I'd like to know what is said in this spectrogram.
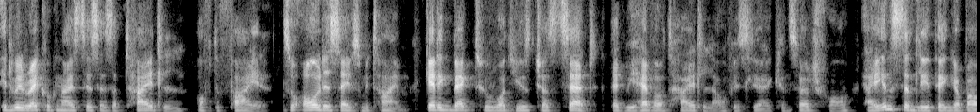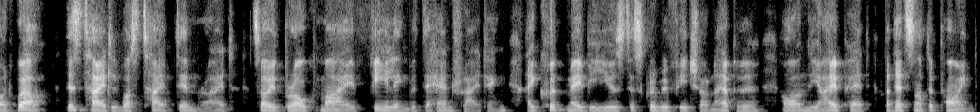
It will recognize this as a title of the file. So all this saves me time. Getting back to what you just said, that we have a title, obviously I can search for. I instantly think about well this title was typed in, right? So it broke my feeling with the handwriting. I could maybe use the scribble feature on Apple or on the iPad, but that's not the point.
